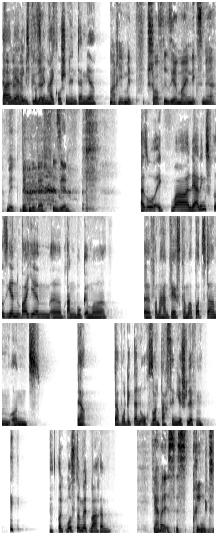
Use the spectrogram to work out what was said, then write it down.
Ja, Danach Lehrlingsfrisieren Heiko schon hinter mir. Mache ich mit Schaufrisieren mal nix mehr, mit Wettbewerbsfrisieren. Also ich war Lehrlingsfrisieren, war hier im äh, Brandenburg immer äh, von der Handwerkskammer Potsdam und ja, da wurde ich dann auch sonntags hingeschliffen und musste mitmachen. Ja, aber es, es bringt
